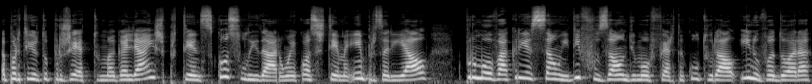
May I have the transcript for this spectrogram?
A partir do projeto Magalhães, pretende-se consolidar um ecossistema empresarial que promova a criação e difusão de uma oferta cultural inovadora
